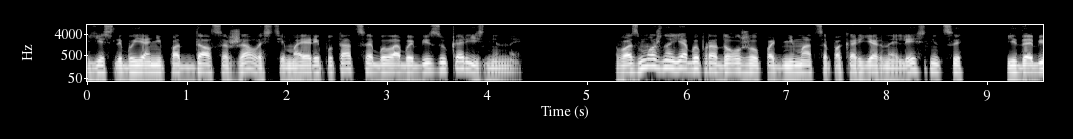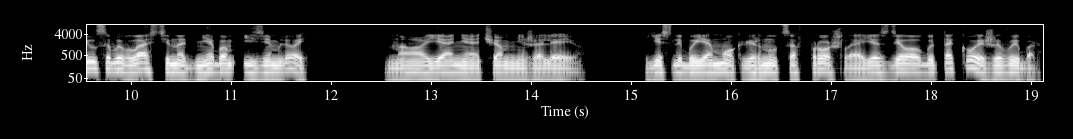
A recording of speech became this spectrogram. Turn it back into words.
Если бы я не поддался жалости, моя репутация была бы безукоризненной. Возможно, я бы продолжил подниматься по карьерной лестнице и добился бы власти над небом и землей. Но я ни о чем не жалею. Если бы я мог вернуться в прошлое, я сделал бы такой же выбор.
